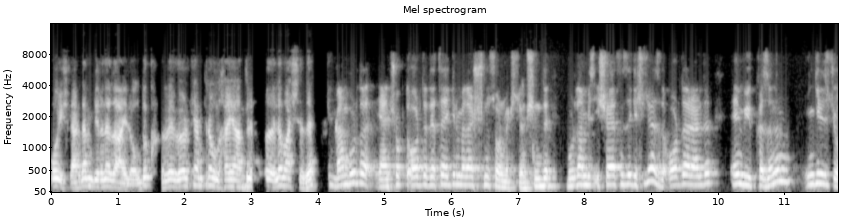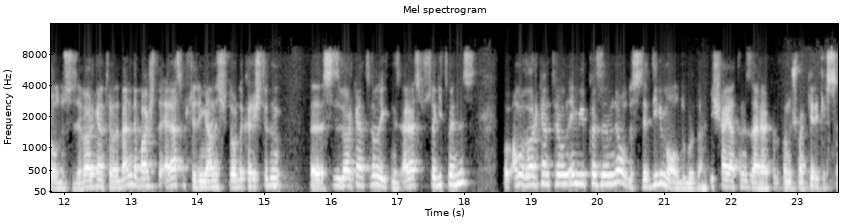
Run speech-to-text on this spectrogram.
o işlerden birine dahil olduk ve Work and Travel hayatı öyle başladı. Ben burada yani çok da orada detaya girmeden şunu sormak istiyorum. Şimdi buradan biz iş hayatınıza geçeceğiz de orada herhalde en büyük kazanım İngilizce oldu size Work and Travel'da. Ben de başta Erasmus dedim yanlışlıkla orada karıştırdım. Ee, siz Work and Travel'a gittiniz. Erasmus'a gitmediniz. Ama Work and Travel'ın en büyük kazanımı ne oldu? Size dil mi oldu burada? İş hayatınızla alakalı konuşmak gerekirse.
